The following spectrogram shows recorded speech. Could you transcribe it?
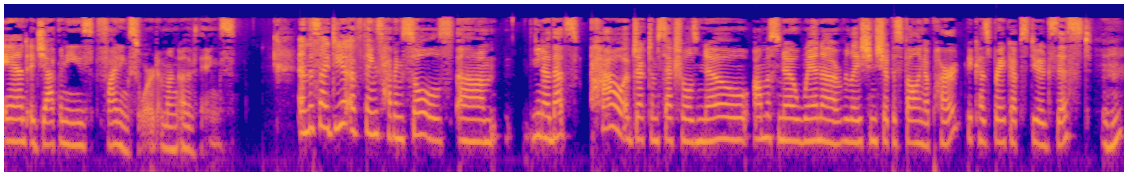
and a Japanese fighting sword, among other things. And this idea of things having souls, um, you know, that's how objectum sexuals know, almost know when a relationship is falling apart because breakups do exist. Mhm.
